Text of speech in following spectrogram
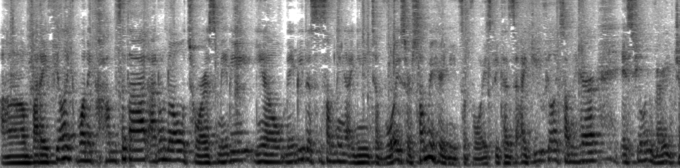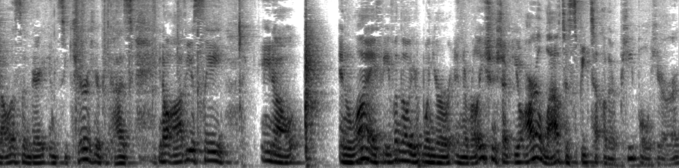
um, but i feel like when it comes to that i don't know taurus maybe you know maybe this is something that you need to voice or someone here needs a voice because i do feel like someone here is feeling very jealous and very insecure here because you know obviously you know in life, even though you're, when you're in a relationship, you are allowed to speak to other people here.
